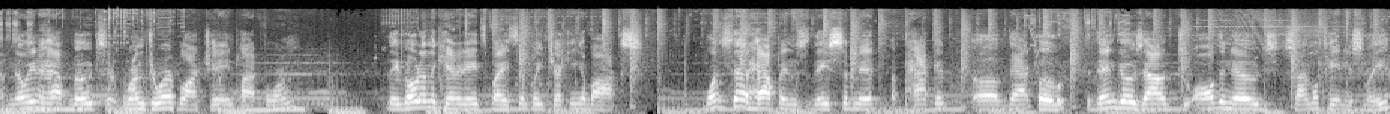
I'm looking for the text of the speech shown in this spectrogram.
a million and a half votes that run through our blockchain platform. They vote on the candidates by simply checking a box. Once that happens, they submit a packet of that vote that then goes out to all the nodes simultaneously.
